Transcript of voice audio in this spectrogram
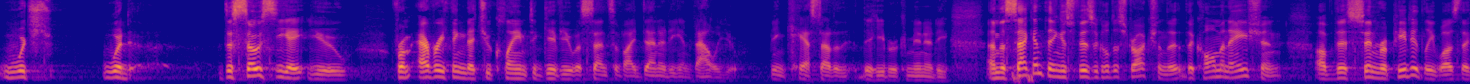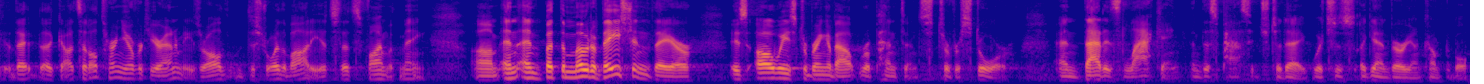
which would dissociate you from everything that you claim to give you a sense of identity and value being cast out of the Hebrew community. And the second thing is physical destruction. The, the culmination of this sin repeatedly was that, that, that, God said, I'll turn you over to your enemies or I'll destroy the body. It's, that's fine with me. Um, and, and, but the motivation there is always to bring about repentance, to restore. And that is lacking in this passage today, which is, again, very uncomfortable.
